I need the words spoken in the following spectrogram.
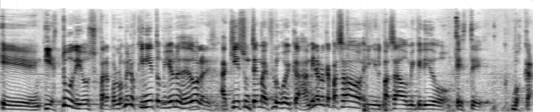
eh, y estudios para por lo menos 500 millones de dólares. Aquí es un tema de flujo de caja. Mira lo que ha pasado en el pasado, mi querido este, Boscan.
